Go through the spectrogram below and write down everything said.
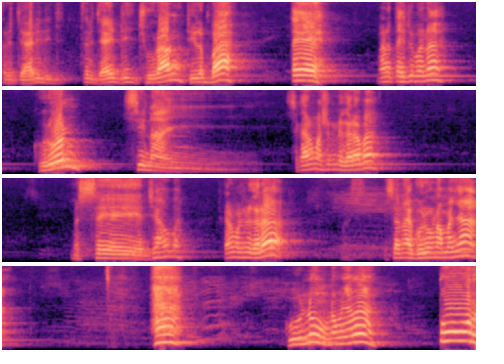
terjadi terjadi di jurang di lembah teh. Mana teh itu mana? Gurun Sinai. Sekarang masuk negara apa? Mesir. Jauh pak. Sekarang masuk negara? Di sana gunung namanya? Hah? Gunung namanya apa? Tur.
